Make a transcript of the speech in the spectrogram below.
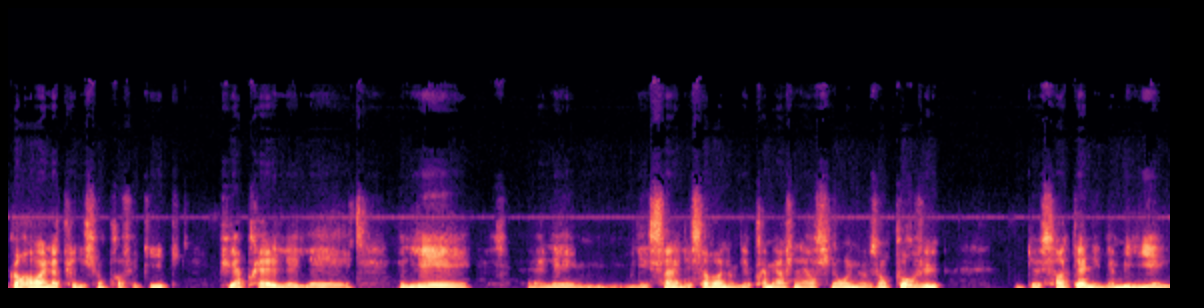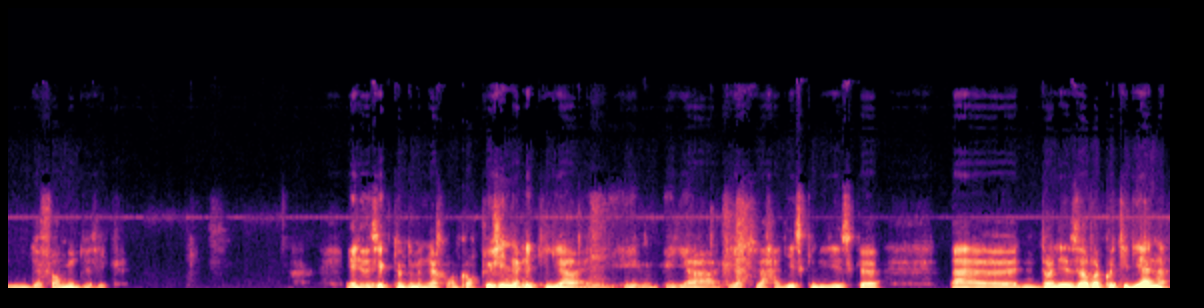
Coran et la tradition prophétique, puis après les, saints et les savants donc des premières générations nous ont pourvus de centaines et de milliers de formules de zikr. Et le zikr, donc de manière encore plus générique, il y a, il y plusieurs hadiths qui nous disent que ben, dans les œuvres quotidiennes,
